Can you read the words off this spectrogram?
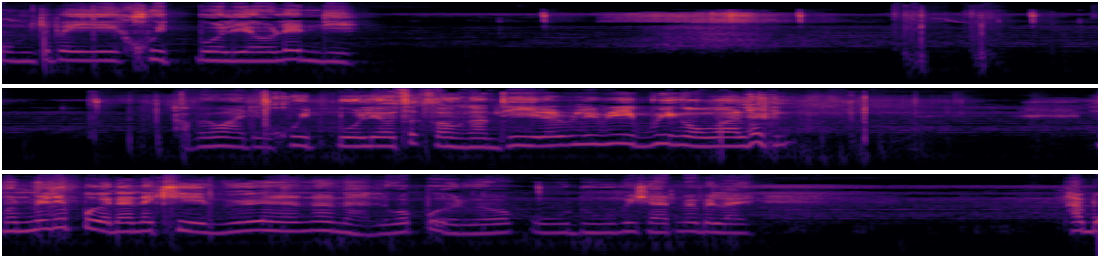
ผมจะไปควิดโบเรียวเล่นดี เอาไปว่าเดี๋ยวควิดโบเรียวสักสองสามทีแล้วรีบๆวิ่งออกมาแล้วกันมันไม่ได้เปิดอาณาเขตว้ด้วยนั่นน่ะหรือว่าเปิดไว้ว่ากูดูไม่ชัดไม่เป็นไร ถ้าโบ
